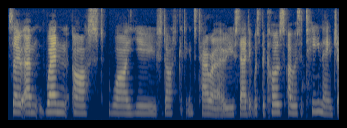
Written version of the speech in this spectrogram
So, um, when asked why you started getting into tarot, you said it was because I was a teenager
